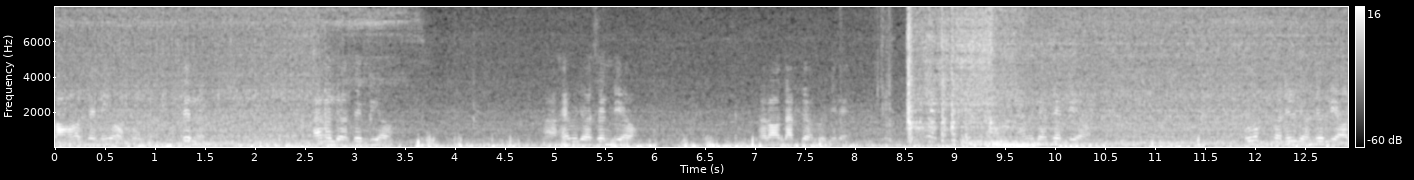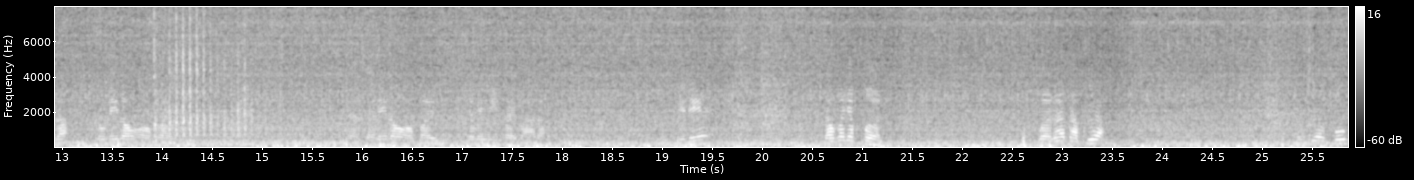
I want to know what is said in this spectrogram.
ลองเอาเส้นนี้ออกดูเส้นหนึ่งให้มันเหลือเส้นเดียวอ่าให้มันเหลือเส้นเดียวแล้วเราตัดเครื่องดูทีนี้อ่าให้มันเหลือเส้นเดียวปุ๊บตอนนี้เหลือเส้นเดียวแล้วตรงนี้เราออกไปตอนนี้เราออกไปจะไม่มีไฟมาแล้วทีนี้ เราก็จะเปิด เปิดแล้วดับเครื่องดับเครื่องปุ๊บ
